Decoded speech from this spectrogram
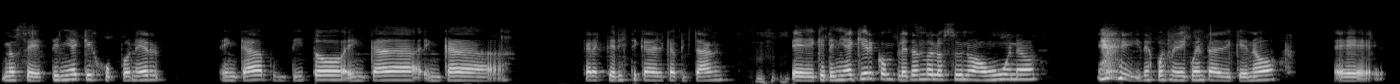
no sé, tenía que poner en cada puntito, en cada, en cada característica del capitán, eh, que tenía que ir completándolos uno a uno y después me di cuenta de que no. Eh,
